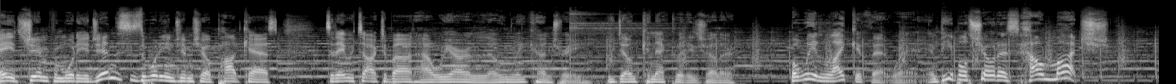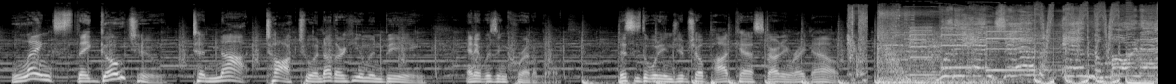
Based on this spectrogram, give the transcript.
Hey, it's Jim from Woody and Jim. This is the Woody and Jim Show podcast. Today we talked about how we are a lonely country. We don't connect with each other, but we like it that way. And people showed us how much lengths they go to to not talk to another human being. And it was incredible. This is the Woody and Jim Show podcast starting right now. Woody and Jim in the morning.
